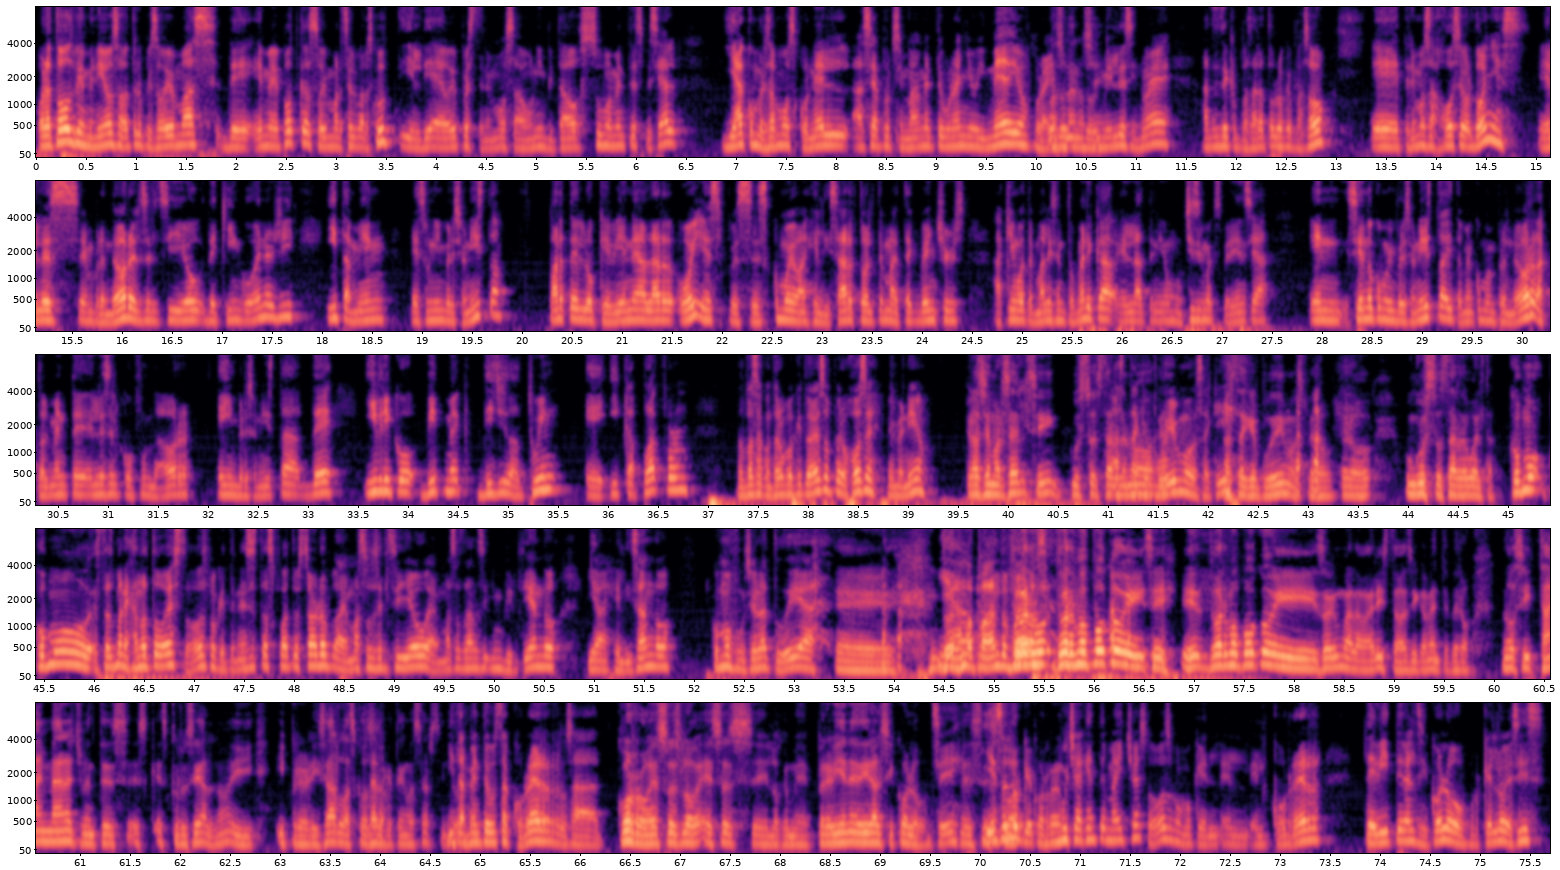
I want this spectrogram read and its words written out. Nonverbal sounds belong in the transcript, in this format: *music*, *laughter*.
Hola a todos, bienvenidos a otro episodio más de M Podcast. Soy Marcel Barskut y el día de hoy pues tenemos a un invitado sumamente especial. Ya conversamos con él hace aproximadamente un año y medio, por ahí, dos- menos, sí. 2019, antes de que pasara todo lo que pasó. Eh, tenemos a José Ordóñez. Él es emprendedor, él es el CEO de Kingo Energy y también es un inversionista. Parte de lo que viene a hablar hoy es, pues, es como evangelizar todo el tema de Tech Ventures aquí en Guatemala y Centroamérica. Él ha tenido muchísima experiencia en siendo como inversionista y también como emprendedor. Actualmente él es el cofundador e inversionista de Ibrico, BitMEC, Digital Twin e ICA Platform. Nos vas a contar un poquito de eso, pero José, bienvenido. Gracias, Marcel. Sí, gusto estar Hasta de nuevo que acá. pudimos aquí. Hasta que pudimos, pero, *laughs* pero un gusto estar de vuelta. ¿Cómo, ¿Cómo estás manejando todo esto? Porque tenés estas cuatro startups, además sos el CEO, además estás invirtiendo y evangelizando. ¿Cómo funciona tu día? Eh, *laughs* Y apagando fuegos. duermo, duermo poco y sí, y duermo poco y soy un malabarista básicamente, pero no, sí, time management es, es, es crucial, ¿no? Y, y priorizar las cosas Claro. que tengo que hacer. Y duda. también te gusta correr, o sea, corro, eso es lo, eso es eh, lo que me previene de ir al psicólogo. sí. Es- y es eso es lo que correr. mucha gente me ha dicho eso, vos, como que el, el- el correr te evita ir al psicólogo. ¿Por qué lo decís?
